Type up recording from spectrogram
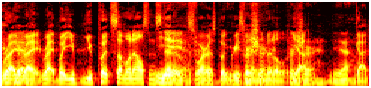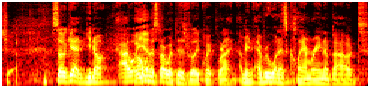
right, yeah. right, right. But you you put someone else instead Yeah, of Suarez. put Griezmann in sure, the middle. for yeah, sure, yeah. Gotcha. So again, you know, I, I want to start with this really quick, Brian. I mean, everyone is clamoring about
